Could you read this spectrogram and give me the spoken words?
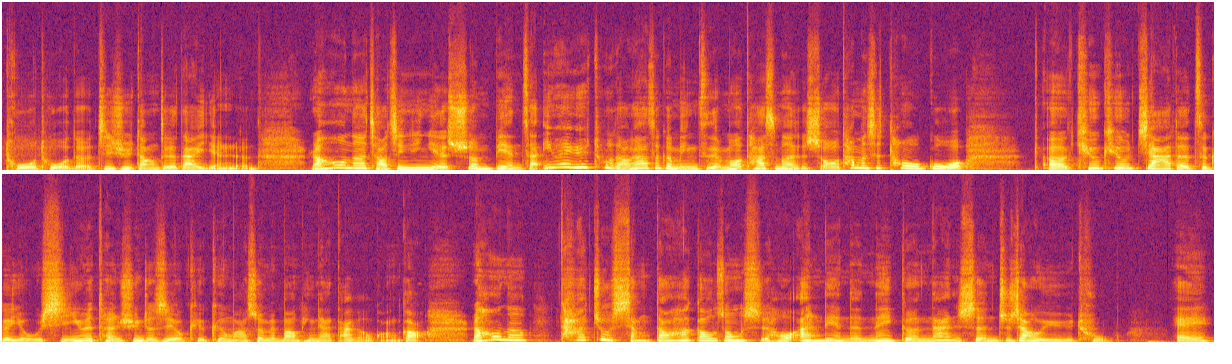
妥妥的继续当这个代言人。然后呢，乔晶晶也顺便在，因为玉兔导下这个名字有没有？他是不是很熟？他们是透过呃 QQ 加的这个游戏，因为腾讯就是有 QQ 嘛，顺便帮平台打个广告。然后呢，他就想到他高中时候暗恋的那个男生就叫于土，哎，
